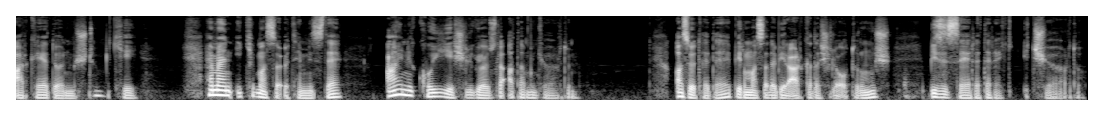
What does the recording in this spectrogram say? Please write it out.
arkaya dönmüştüm ki, hemen iki masa ötemizde aynı koyu yeşil gözlü adamı gördüm. Az ötede bir masada bir arkadaşıyla oturmuş, bizi seyrederek içiyordu.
